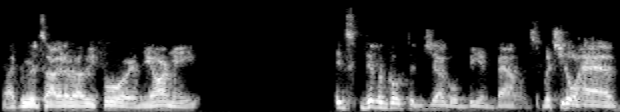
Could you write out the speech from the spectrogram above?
Like we were talking about before, in the army, it's difficult to juggle being balanced, but you don't have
